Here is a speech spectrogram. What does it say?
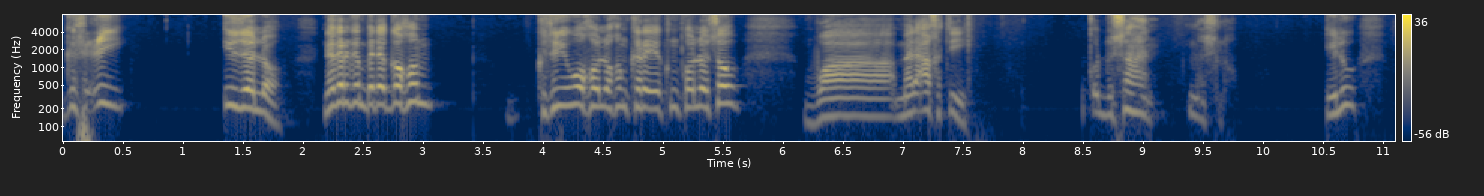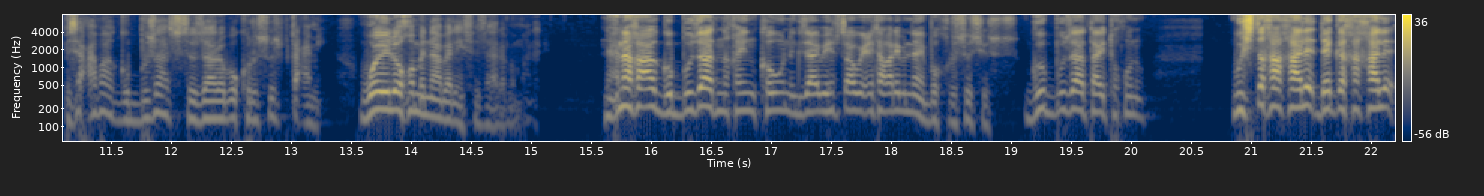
ግፍዒ እዩ ዘሎ ነገር ግን ብደገኹም ክትርእይዎ ከለኹም ክርእየኩም ከሎ ሰው ዋ መላእኽቲ ቅዱሳን መስሉ ኢሉ ብዛዕባ ግቡዛት ዝተዛረቦ ክርስቶስ ብጣዕሚ ወይለኹም እናበለ ዩ ዝተዛረበ ማለት እዩ ንሕና ከዓ ግቡዛት ንከይንከውን እግዚኣብሄር ፃውዒት ኣቅሪብና ዩ ብክርስቶስ የሱስ ግቡዛት ኣይትኹኑ ውሽጢካ ካልእ ደገካ ካልእ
